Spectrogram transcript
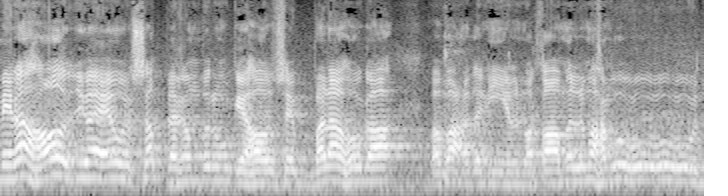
मेरा हौज जो है वो सब पैगम्बरों के हौज से बड़ा होगा। वबादनी मकाम महमूद।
